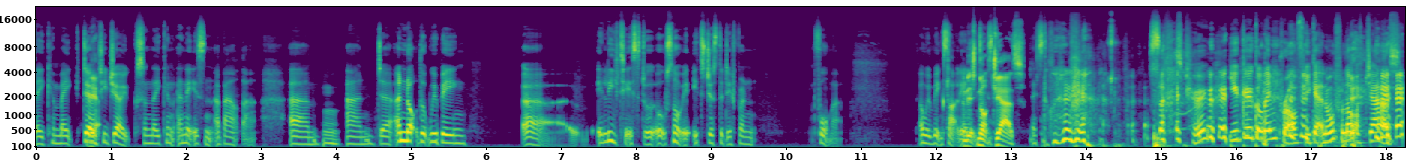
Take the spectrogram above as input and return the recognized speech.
they can make Yeah. dirty jokes, and they can and it isn't about that. Um, Hmm. And uh, and not that we're being uh, elitist, or, or it's not. It's just a different format, and we're being slightly. and it's not jazz. It's not. yeah. So, It's true. you Google improv, you get an awful lot of jazz.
